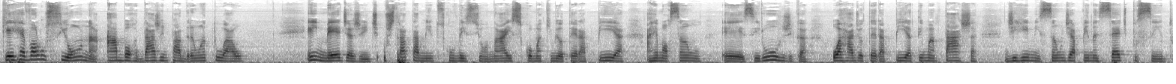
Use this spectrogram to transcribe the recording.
que revoluciona a abordagem padrão atual. Em média, gente, os tratamentos convencionais, como a quimioterapia, a remoção é, cirúrgica ou a radioterapia, têm uma taxa de remissão de apenas 7%,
